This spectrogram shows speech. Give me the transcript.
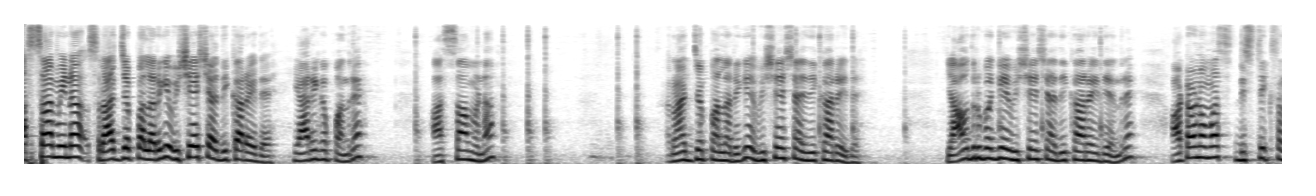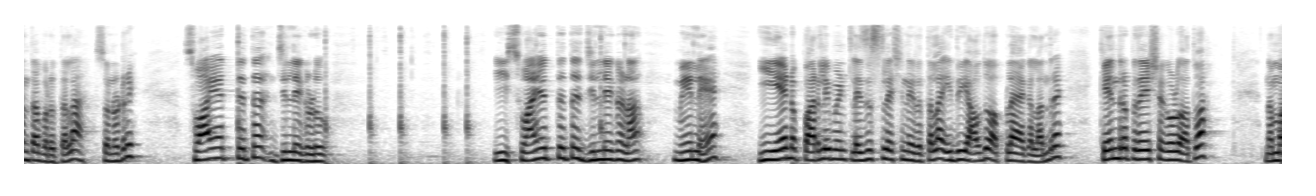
ಅಸ್ಸಾಮಿನ ರಾಜ್ಯಪಾಲರಿಗೆ ವಿಶೇಷ ಅಧಿಕಾರ ಇದೆ. ಯಾರಿಗಪ್ಪ ಅಂದರೆ ಅಸ್ಸಾಮಿನ ರಾಜ್ಯಪಾಲರಿಗೆ ವಿಶೇಷ ಅಧಿಕಾರ ಇದೆ. ಯಾವುದ್ರ ಬಗ್ಗೆ ವಿಶೇಷ ಅಧಿಕಾರ ಇದೆ ಅಂದರೆ ಆಟೋನಮಸ್ ಡಿಸ್ಟಿಕ್ಸ್ ಅಂತ ಬರುತ್ತಲ್ಲ? ಸೊ ನೋಡ್ರಿ, ಸ್ವಾಯತ್ತತ ಜಿಲ್ಲೆಗಳು. ಈ ಸ್ವಾಯತ್ತತ ಜಿಲ್ಲೆಗಳ ಮೇಲೆ ಈ ಏನು ಪಾರ್ಲಿಮೆಂಟ್ ಲೆಜಿಸ್ಲೇಷನ್ ಇರುತ್ತಲ್ಲ, ಇದು ಯಾವುದೂ ಅಪ್ಲೈ ಆಗಲ್ಲ. ಅಂದರೆ ಕೇಂದ್ರ ಪ್ರದೇಶಗಳು ಅಥವಾ ನಮ್ಮ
